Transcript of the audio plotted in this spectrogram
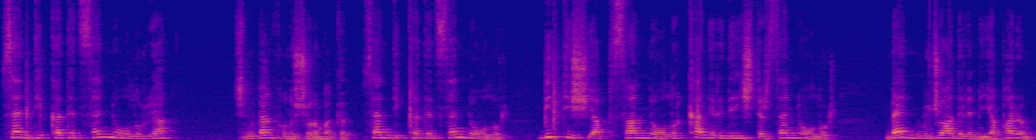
Sen dikkat etsen ne olur ya? Şimdi ben konuşuyorum bakın. Sen dikkat etsen ne olur? Bitiş yapsan ne olur? Kaderi değiştirsen ne olur? Ben mücadelemi yaparım.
